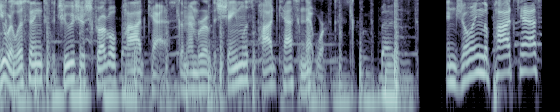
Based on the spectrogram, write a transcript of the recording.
You are listening to the Choose Your Struggle podcast, a member of the Shameless Podcast Network. Enjoying the podcast?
